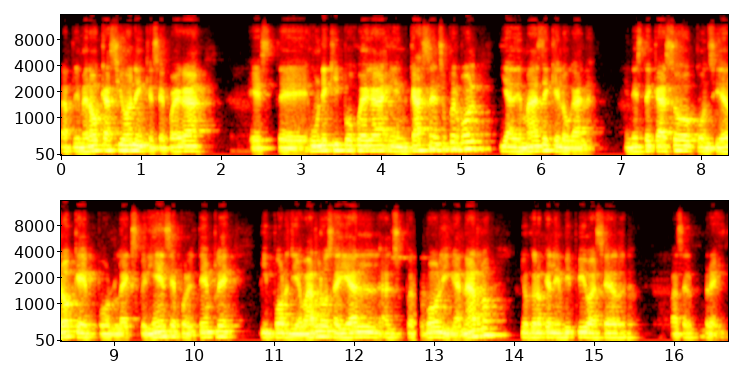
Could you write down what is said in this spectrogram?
la primera ocasión en que se juega, este, un equipo juega en casa el Super Bowl y además de que lo gana. En este caso, considero que por la experiencia, por el temple y por llevarlos ahí al, al Super Bowl y ganarlo, yo creo que el MVP va a ser, va a ser Brady.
